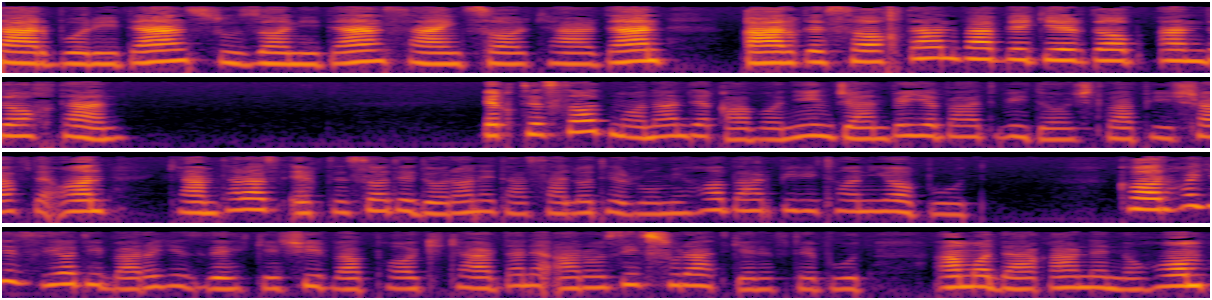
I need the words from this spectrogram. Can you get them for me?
سربریدن، سوزانیدن، سنگسار کردن، غرق ساختن و به گرداب انداختن. اقتصاد مانند قوانین جنبه بدوی داشت و پیشرفت آن کمتر از اقتصاد دوران تسلط رومی ها بر بریتانیا بود. کارهای زیادی برای زهکشی و پاک کردن عراضی صورت گرفته بود اما در قرن نهم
